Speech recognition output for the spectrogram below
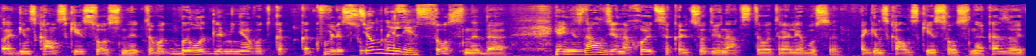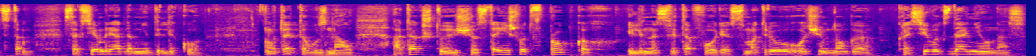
агинскалские сосны. Это вот было для меня вот как, как в лесу. Темный лес. Сосны, да. Я не знал, где находится кольцо 12-го троллейбуса. Агинскалские сосны. Оказывается, там совсем рядом недалеко. Вот это узнал. А так что еще? Стоишь вот в пробках или на светофоре. Смотрю, очень много красивых зданий у нас.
